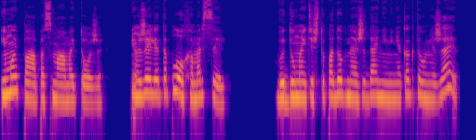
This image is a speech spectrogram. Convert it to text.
И мой папа с мамой тоже. Неужели это плохо, Марсель? Вы думаете, что подобное ожидание меня как-то унижает?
